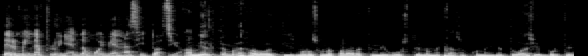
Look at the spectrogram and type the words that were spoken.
termina fluyendo muy bien la situación. A mí el tema de favoritismo no es una palabra que me guste, no me caso con ella. Te voy a decir por qué.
